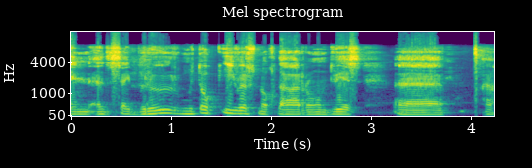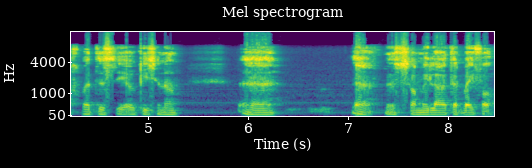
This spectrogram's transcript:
en, en sy broer moet ook iwers nog daar rond wees. Uh, ach, wat is die ookie sy naam? Uh, ja, dit sal my later bijval.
